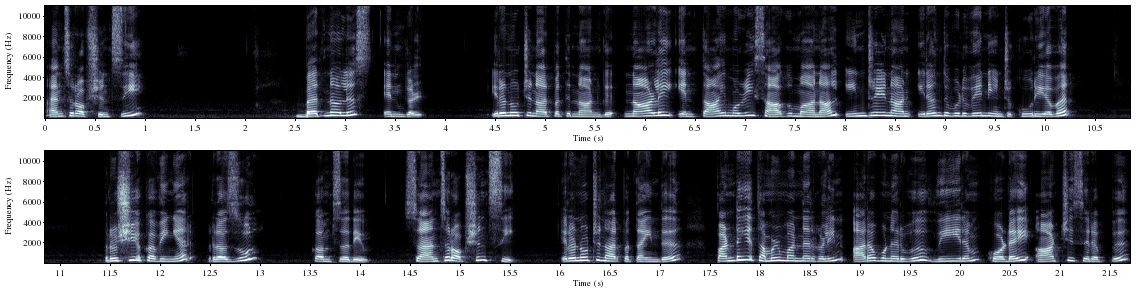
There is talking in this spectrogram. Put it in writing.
ஆன்சர் ஆப்ஷன் சி பெர்னலிஸ் எண்கள். இருநூற்று நாற்பத்தி நான்கு. நாளை என் தாய்மொழி சாகுமானால் இன்றே நான் இறந்து விடுவேன் என்று கூறியவர் ருஷ்ய கவிஞர் Rasul Gamzatov. So answer option C இருநூற்று நாற்பத்தைந்து. பண்டைய தமிழ் மன்னர்களின் அறவுணர்வு வீரம் கொடை ஆட்சி சிறப்பு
